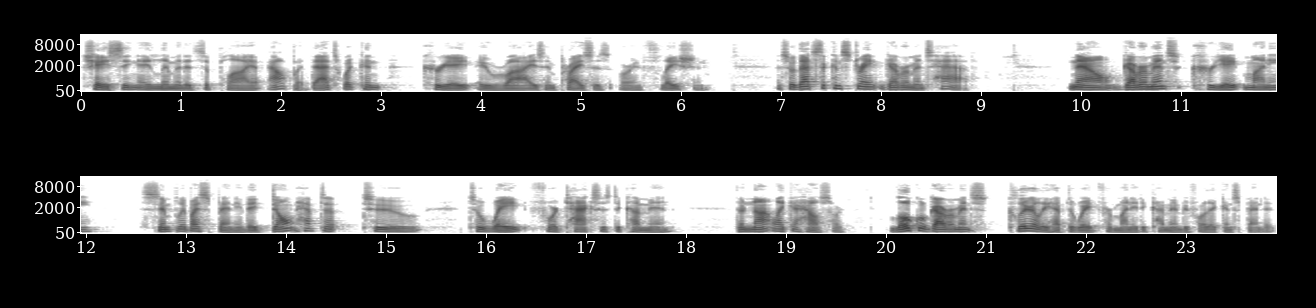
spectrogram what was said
chasing a limited supply of output. That's what can create a rise in prices or inflation. And so that's the constraint governments have. Now, governments create money simply by spending. They don't have to, to, to wait for taxes to come in. They're not like a household. Local governments clearly have to wait for money to come in before they can spend it.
